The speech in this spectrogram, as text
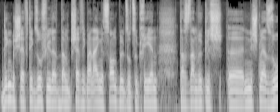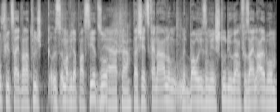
Ding beschäftigt, so viel da- damit beschäftigt, mein eigenes Soundbild so zu kreieren, dass es dann wirklich äh, nicht mehr so viel Zeit war. Natürlich ist immer wieder passiert so, Ja, klar. dass ich jetzt, keine Ahnung, mit Bowie sind wir ins Studio gegangen für sein Album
